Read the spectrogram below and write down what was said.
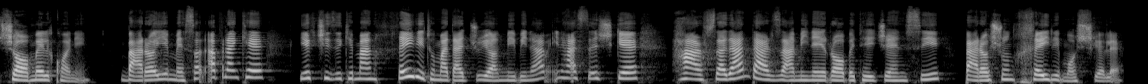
شامل کنین. برای مثال اولا که یک چیزی که من خیلی تو مددجویان می‌بینم این هستش که حرف زدن در زمینه رابطه جنسی براشون خیلی مشکله.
